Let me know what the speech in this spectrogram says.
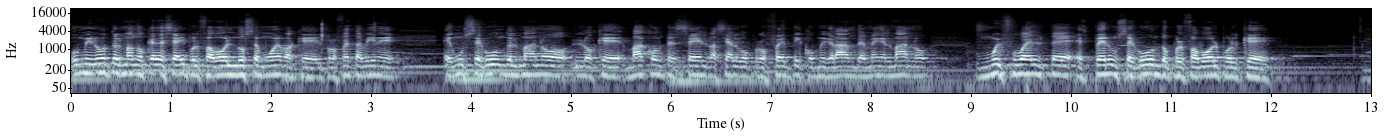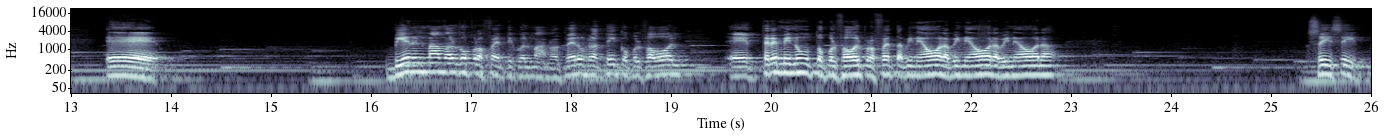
Un minuto, hermano, quédese ahí, por favor, no se mueva, que el profeta viene en un segundo, hermano. Lo que va a acontecer va a ser algo profético muy grande, amén, hermano. Muy fuerte. Espera un segundo, por favor, porque eh, viene, hermano, algo profético, hermano. Espera un ratico, por favor. Eh, tres minutos, por favor, profeta. Vine ahora, vine ahora, vine ahora. Sí, sí.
